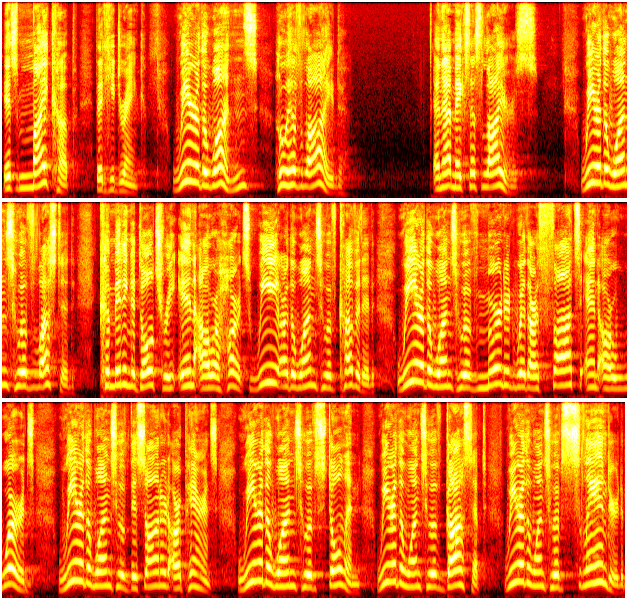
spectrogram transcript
It's my cup that he drank. We're the ones who have lied. And that makes us liars. We are the ones who have lusted, committing adultery in our hearts. We are the ones who have coveted. We are the ones who have murdered with our thoughts and our words. We are the ones who have dishonored our parents. We are the ones who have stolen. We are the ones who have gossiped. We are the ones who have slandered.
